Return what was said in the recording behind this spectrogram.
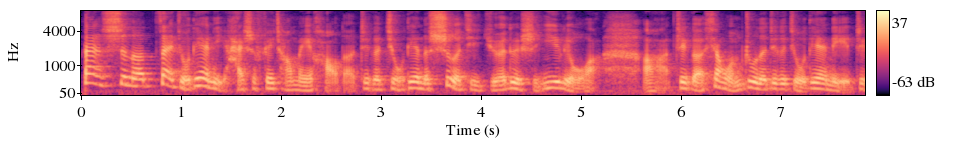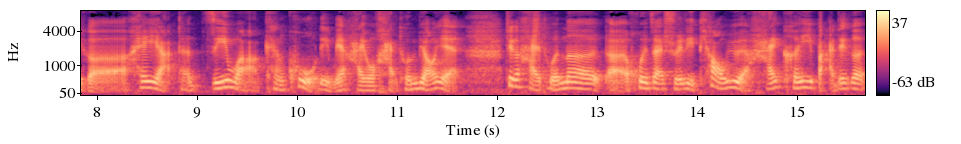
但是呢，在酒店里还是非常美好的。这个酒店的设计绝对是一流啊！啊，这个像我们住的这个酒店里，这个 Hyatt Ziva Cancun 里面还有海豚表演。这个海豚呢，呃，会在水里跳跃，还可以把这个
